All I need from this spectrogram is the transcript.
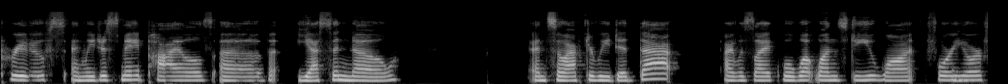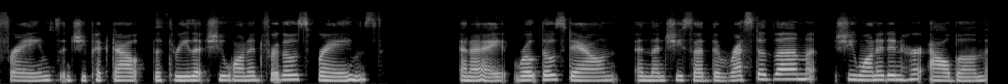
proofs and we just made piles of yes and no. And so after we did that, I was like, well, what ones do you want for mm-hmm. your frames? And she picked out the three that she wanted for those frames. And I wrote those down. And then she said the rest of them she wanted in her album.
